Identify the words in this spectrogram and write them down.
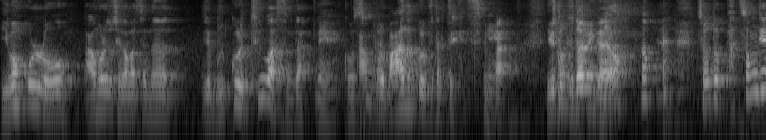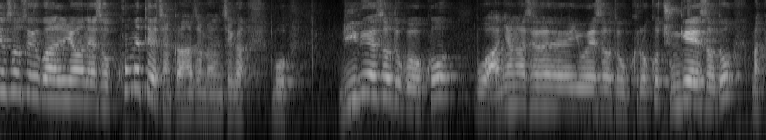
이번 골로 아무래도 제가 봤을 때는 이제 물꼬를 튼 것 같습니다. 네, 그렇습니다. 앞으로 많은 골 부탁드리겠습니다. 예. 이것도 부담인가요? 저도 박성진 선수 관련해서 코멘트를 잠깐 하자면 제가 뭐 리뷰에서도 그렇고 뭐 안녕하세요에서도 그렇고 중계에서도 막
